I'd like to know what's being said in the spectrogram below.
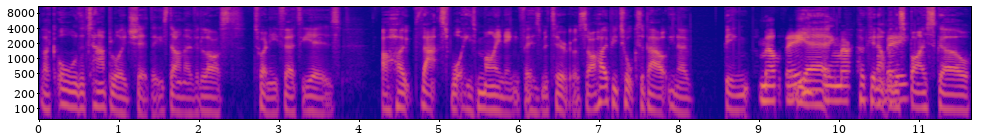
like all the tabloid shit that he's done over the last 20, 30 years. I hope that's what he's mining for his material. So I hope he talks about you know being Mel B. yeah married hooking up Mel with a Spice Girl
